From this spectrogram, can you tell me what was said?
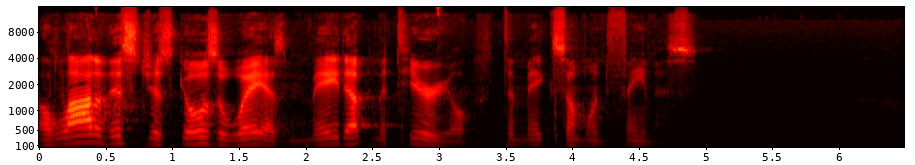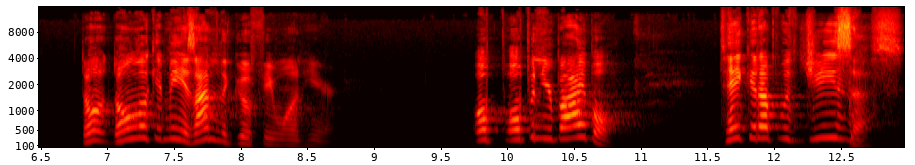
a lot of this just goes away as made up material to make someone famous. Don't, don't look at me as I'm the goofy one here. Op- open your Bible. Take it up with Jesus.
